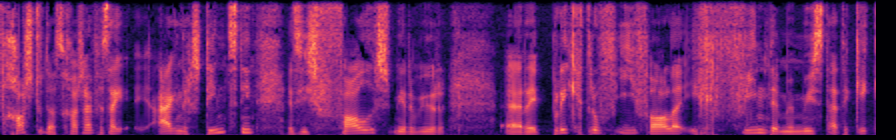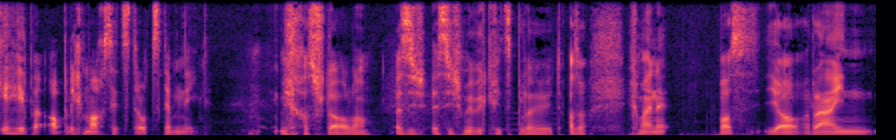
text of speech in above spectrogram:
Kannst du das? Kannst du einfach sagen, eigentlich stimmt's nicht, es ist falsch, mir würde eine Replik darauf einfallen, ich finde, man müsste auch dagegen heben, aber ich mache es jetzt trotzdem nicht. Ich kann es stehen lassen. Es ist, es ist mir wirklich zu blöd. Also, ich meine, was ja rein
